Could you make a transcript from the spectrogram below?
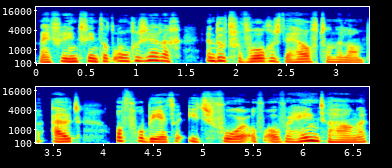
Mijn vriend vindt dat ongezellig en doet vervolgens de helft van de lampen uit of probeert er iets voor of overheen te hangen,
